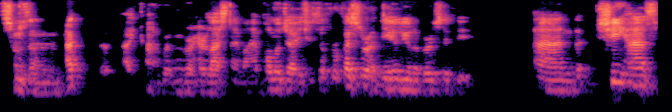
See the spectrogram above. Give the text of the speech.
Susan, I, I can't remember her last name, I apologize. She's a professor at Yale University. And she has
